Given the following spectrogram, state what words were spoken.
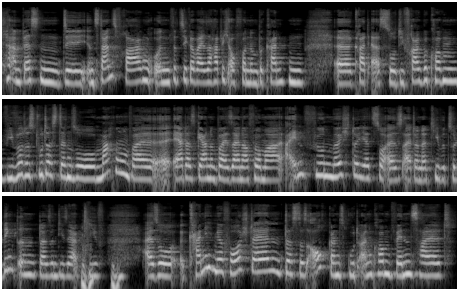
am besten die Instanz fragen und witzigerweise habe ich auch von einem Bekannten äh, gerade erst so die Frage bekommen, wie würdest du das denn so machen, weil äh, er das gerne bei seiner Firma einführen möchte, jetzt so als Alternative zu LinkedIn, da sind die sehr mhm. aktiv. Mhm. Also kann ich mir vorstellen, dass das auch ganz gut ankommt, wenn es halt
